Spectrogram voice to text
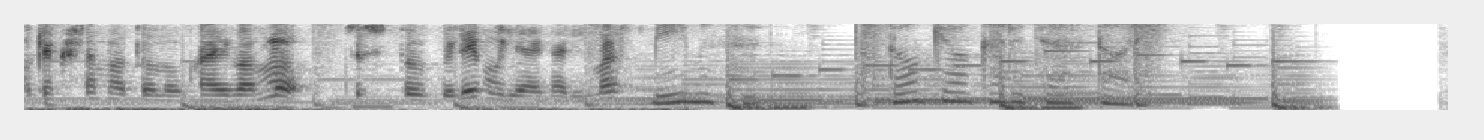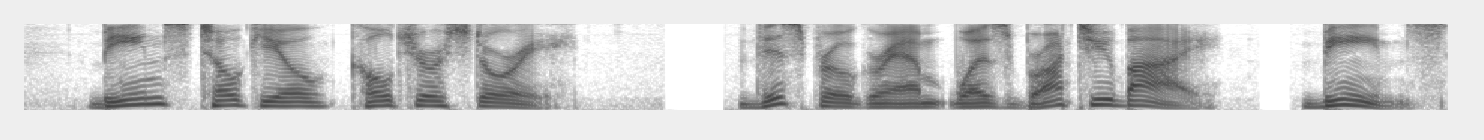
お客様との会話も女子トークで盛り上がりますビームス東京カルチャーストーリー Beams Tokyo Culture Story. This program was brought to you by Beams.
